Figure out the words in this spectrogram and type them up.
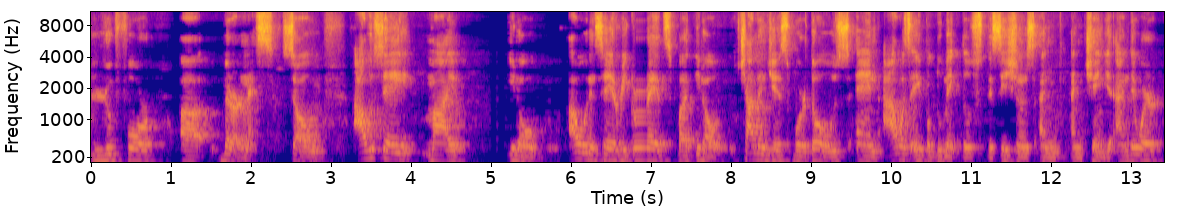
look for uh, bitterness. So I would say my, you know, I wouldn't say regrets, but you know, challenges were those, and I was able to make those decisions and and change it. And they were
